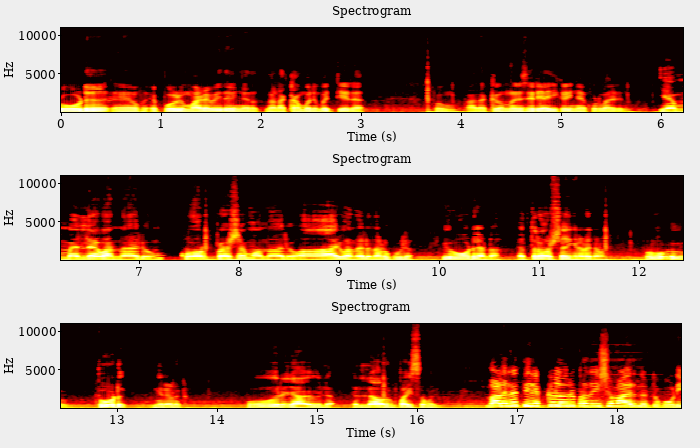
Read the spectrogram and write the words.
റോഡ് എപ്പോഴും മഴ പെയ്ത് കഴിഞ്ഞാൽ നടക്കാൻ പോലും പറ്റിയില്ല അപ്പം അതൊക്കെ ഒന്ന് ശരിയായി കഴിഞ്ഞാൽ കൊള്ളായിരുന്നു. എം എൽ എ വന്നാലും കോർപ്പറേഷൻ വന്നാലും ആര് വന്നാലും നടക്കൂല. ഈ റോഡ് കണ്ട. എത്ര വർഷം ഇങ്ങനെ കിടക്കണം റോ തോട് ഇങ്ങനെ കിടക്കണം ഒരു ന്യായവുമില്ല. എല്ലാവർക്കും പൈസ മതി. വളരെ തിരക്കുള്ള ഒരു പ്രദേശമായിരുന്നിട്ട് കൂടി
